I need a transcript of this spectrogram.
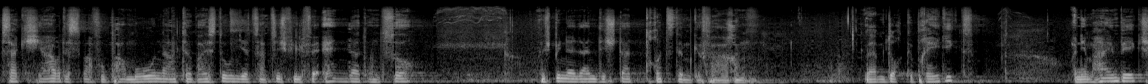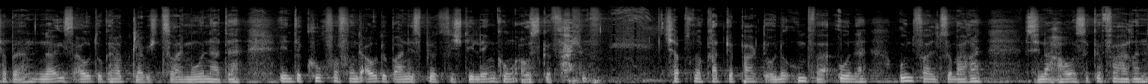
Sag ich, ja, aber das war vor ein paar Monaten, weißt du, und jetzt hat sich viel verändert und so. Ich bin dann in die Stadt trotzdem gefahren. Wir haben dort gepredigt. Und im Heimweg, ich habe ein neues Auto gehabt, glaube ich zwei Monate, in der Kurve von der Autobahn ist plötzlich die Lenkung ausgefallen. Ich habe es noch gerade gepackt, ohne Unfall, ohne Unfall zu machen. Sind nach Hause gefahren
